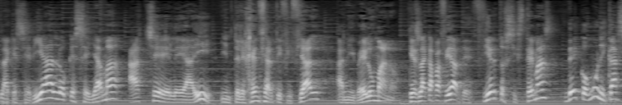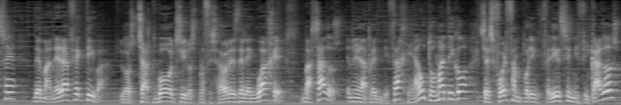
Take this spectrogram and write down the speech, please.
la que sería lo que se llama HLAI, inteligencia artificial a nivel humano, que es la capacidad de ciertos sistemas de comunicarse de manera efectiva. Los chatbots y los procesadores de lenguaje basados en el aprendizaje automático se esfuerzan por inferir significados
